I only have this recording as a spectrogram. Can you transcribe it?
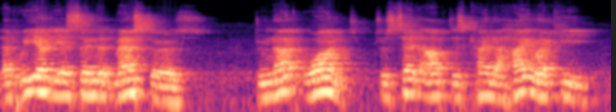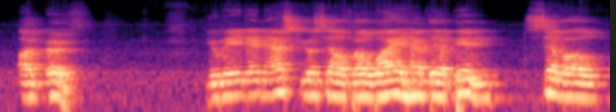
that we are the ascended masters do not want to set up this kind of hierarchy on earth. You may then ask yourself, well, why have there been several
